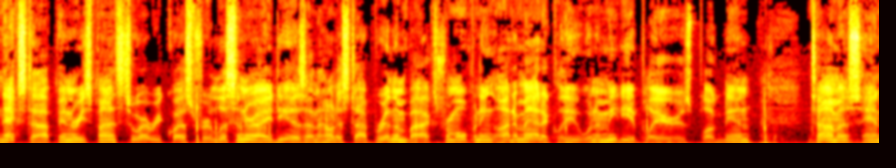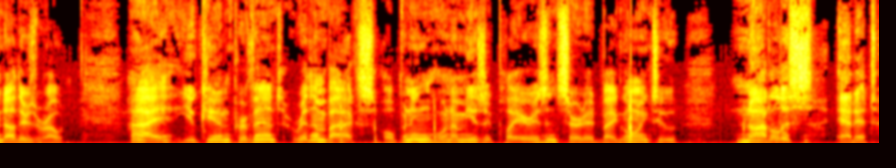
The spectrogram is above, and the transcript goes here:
Next up, in response to our request for listener ideas on how to stop Rhythmbox from opening automatically when a media player is plugged in, Thomas and others wrote, Hi, you can prevent Rhythmbox opening when a music player is inserted by going to Nautilus, Edit,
